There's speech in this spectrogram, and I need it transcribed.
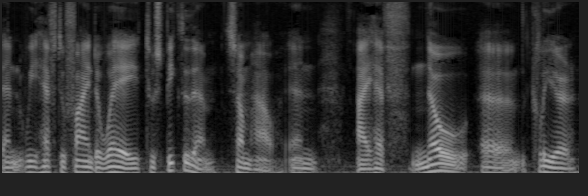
and we have to find a way to speak to them somehow. And I have no clear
